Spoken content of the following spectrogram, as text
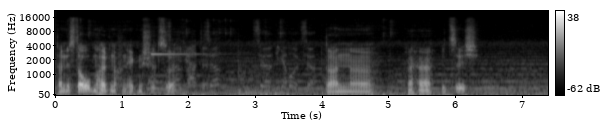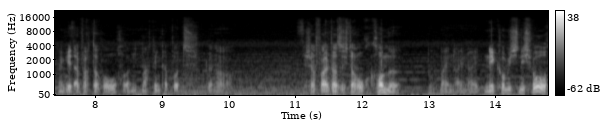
Dann ist da oben halt noch ein Heckenschütze. Dann, äh, haha, witzig. Dann geht einfach da hoch und macht den kaputt. Genau. Ich hoffe halt, dass ich da hochkomme. Mit meinen Einheiten. Ne, komme ich nicht hoch.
